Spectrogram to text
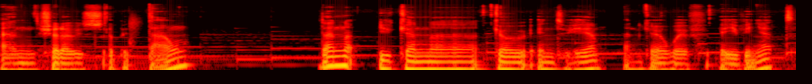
and shadows a bit down. Then you can uh, go into here and go with a vignette.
